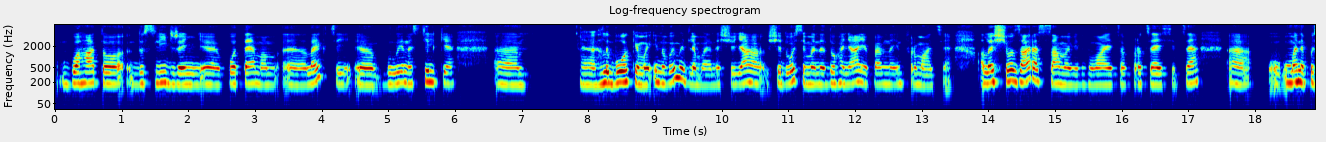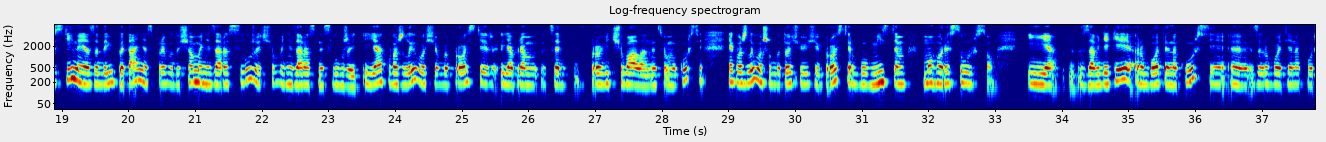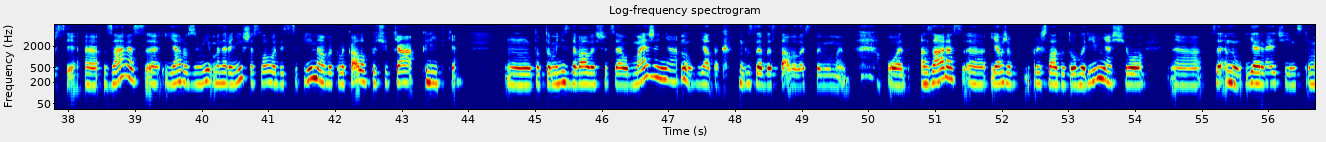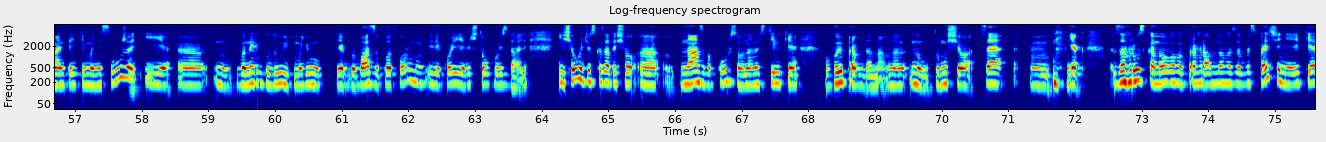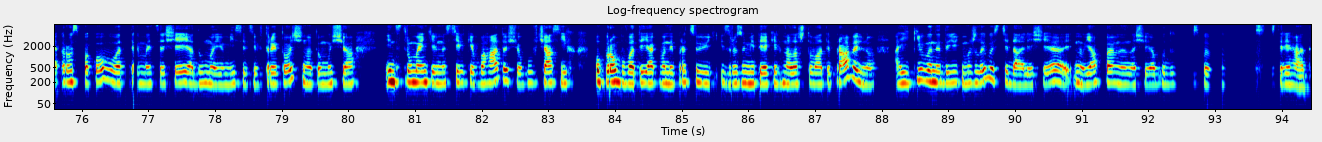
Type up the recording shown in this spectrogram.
багато досліджень е, по темам е, лекцій були настільки глибокими і новими для мене, що я ще досі мене доганяє певна інформація. Але що зараз саме відбувається в процесі, це у мене постійно я задаю питання з приводу, що мені зараз служить, що мені зараз не служить, і як важливо, щоб простір, я прям це провідчувала на цьому курсі, як важливо, щоб оточуючий простір був місцем мого ресурсу. І завдяки роботи на курсі, е, з роботі на курсі, е, зараз е, я розумію, мене раніше слово дисципліна викликало почуття клітки. Тобто мені здавалося, що це обмеження. Ну, я так до себе ставилась в той момент. От. А зараз е, я вже прийшла до того рівня, що це ну, є речі, інструменти, які мені служать, і е, ну, вони будують мою якби базу платформу, від якої я відштовхуюсь далі. І ще хочу сказати, що е, назва курсу вона настільки виправдана, вона ну тому що це як загрузка нового програмного забезпечення, яке розпаковуватиметься ще, я думаю, місяців три точно, тому що інструментів настільки багато, що був час їх попробувати, як вони працюють, і зрозуміти, як їх налаштувати правильно, а які вони дають можливості далі. Ще ну я впевнена, що я буду спостерігати.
